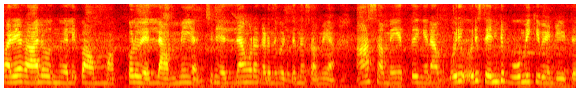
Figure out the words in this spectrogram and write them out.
പഴയ കാലമൊന്നുമല്ല ഇപ്പം മക്കളും എല്ലാം അമ്മയും അച്ഛനും എല്ലാം കൂടെ കിടന്ന് വെട്ടുന്ന സമയമാണ് ആ സമയത്ത് ഇങ്ങനെ ഒരു ഒരു സെന്റ് ഭൂമിക്ക് വേണ്ടിയിട്ട്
